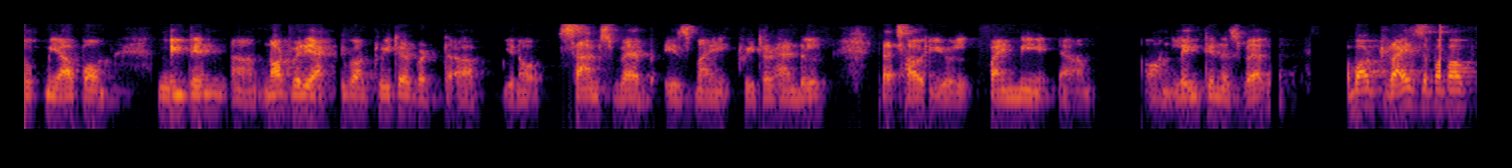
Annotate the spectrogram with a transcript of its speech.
look me up on LinkedIn. Uh, not very active on Twitter, but uh, you know, Sam's Web is my Twitter handle. That's how you'll find me um, on LinkedIn as well. About Rise Above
